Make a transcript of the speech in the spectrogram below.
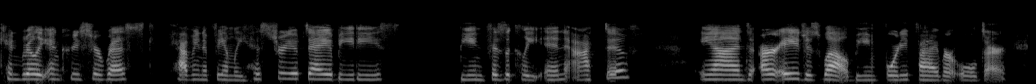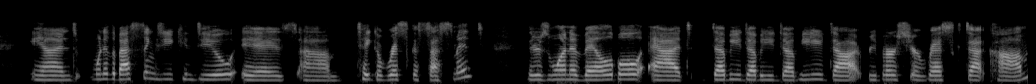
can really increase your risk, having a family history of diabetes, being physically inactive, and our age as well, being 45 or older. And one of the best things you can do is um, take a risk assessment. There's one available at www.reverseyourrisk.com.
